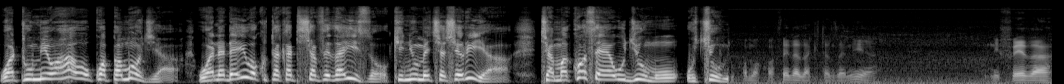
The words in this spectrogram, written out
watuhumiwa hao kwa pamoja wanadaiwa kutakatisha fedha hizo kinyume cha sheria cha makosa ya ujumu uchumi. Kama kwa fedha za Kitanzania ni fedha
